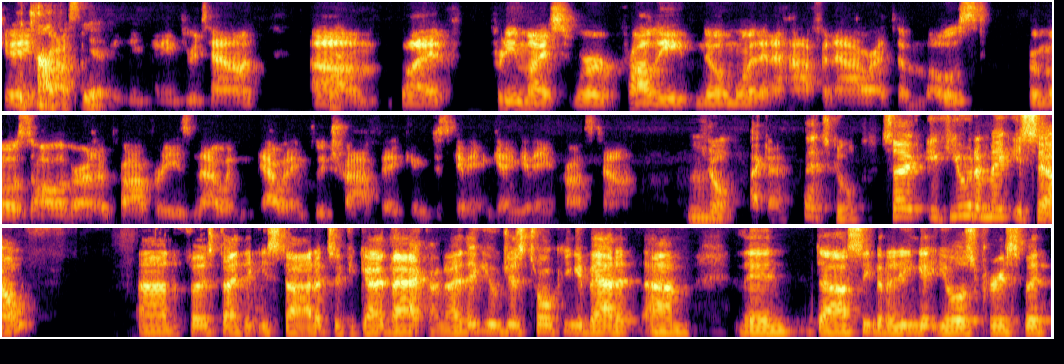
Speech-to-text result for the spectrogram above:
getting across yeah. getting through town. Um, but pretty much we're probably no more than a half an hour at the most for most all of our other properties and that would that would include traffic and just getting again getting across town Mm. Sure. Okay, that's cool. So if you were to meet yourself uh, the first day that you started, so if you go back, I know that you were just talking about it um, then, Darcy, but I didn't get yours, Chris. But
